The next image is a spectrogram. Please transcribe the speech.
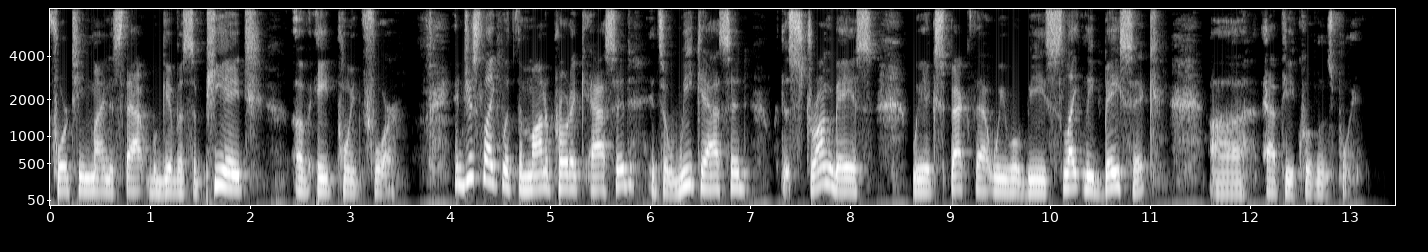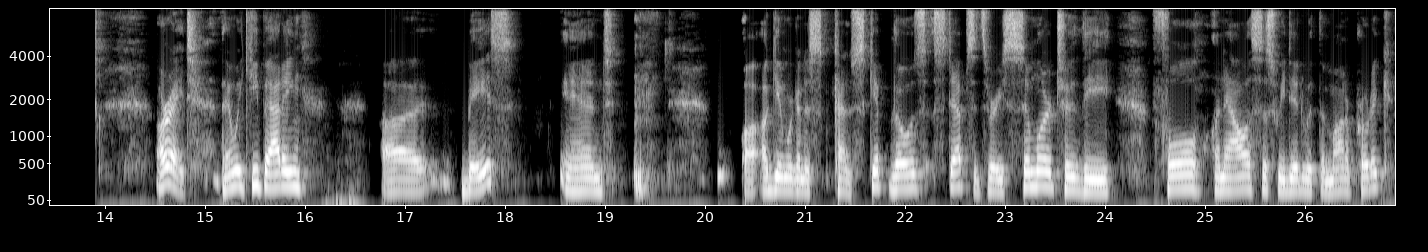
14 minus that will give us a pH of 8.4. And just like with the monoprotic acid, it's a weak acid with a strong base. We expect that we will be slightly basic uh, at the equivalence point. All right, then we keep adding uh, base. And uh, again, we're going to kind of skip those steps. It's very similar to the full analysis we did with the monoprotic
